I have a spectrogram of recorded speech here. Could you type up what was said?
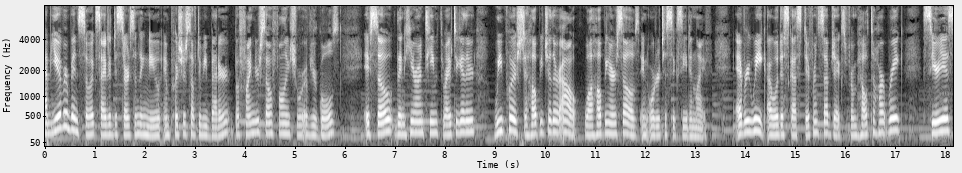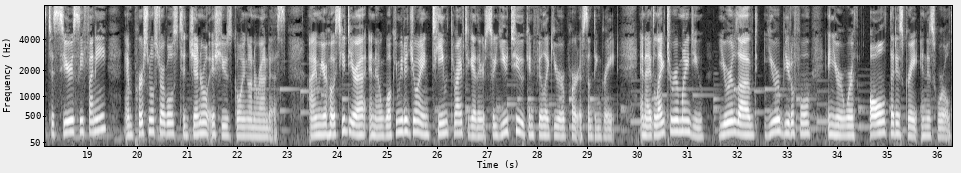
Have you ever been so excited to start something new and push yourself to be better, but find yourself falling short of your goals? If so, then here on Team Thrive Together, we push to help each other out while helping ourselves in order to succeed in life. Every week, I will discuss different subjects from health to heartbreak, serious to seriously funny, and personal struggles to general issues going on around us. I'm your host, Yadira, and I welcome you to join Team Thrive Together so you too can feel like you're a part of something great. And I'd like to remind you, you're loved, you're beautiful, and you're worth all that is great in this world.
